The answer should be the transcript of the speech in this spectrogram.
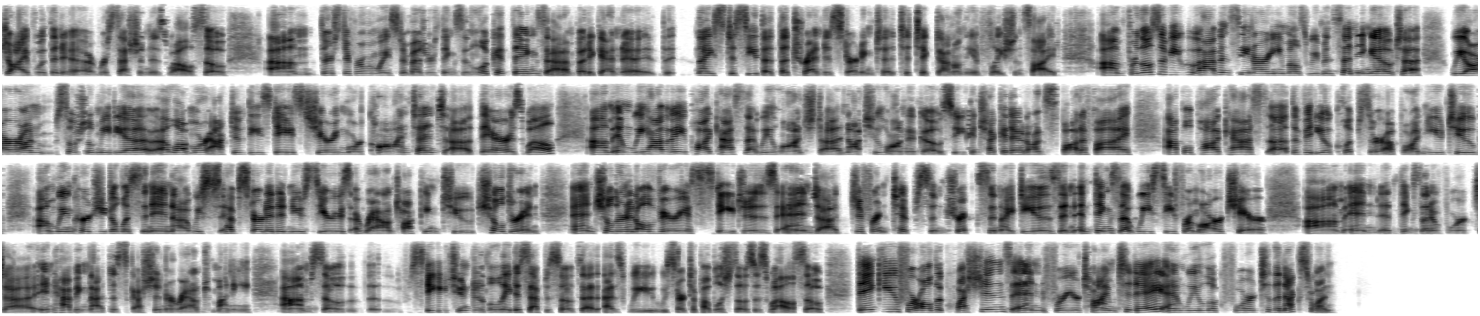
jive with a uh, recession as well. So um, there's different ways to measure things and look at things. Um, but again, uh, the, nice to see that the trend is starting to, to tick down on the inflation side. Um, for those of you who haven't seen our emails, we've been sending out, uh, we are on social media a lot more active these days, sharing more content uh, there as well. Um, and we have a podcast that we launched uh, not too long ago. So you can check it out on Spotify, Apple Podcasts. Uh, the video clips are up on YouTube. Um, we encourage you to listen in. Uh, we have started a new series around talking to children and children at all various stages and uh, different tips and tricks and ideas and, and things that we see from our chair um, and, and things that have worked uh, in having that discussion around money. Um, so the, stay tuned to the latest episodes as, as we, we start to publish those as well. So thank you for all the questions and for your time today. And we look forward to the next one.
